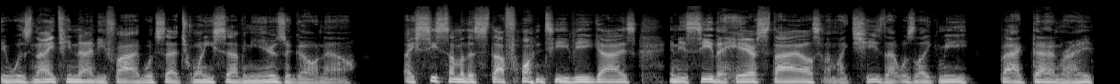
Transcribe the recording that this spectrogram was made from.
it was 1995. What's that, 27 years ago now? I see some of this stuff on TV, guys, and you see the hairstyles, and I'm like, geez, that was like me back then, right?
